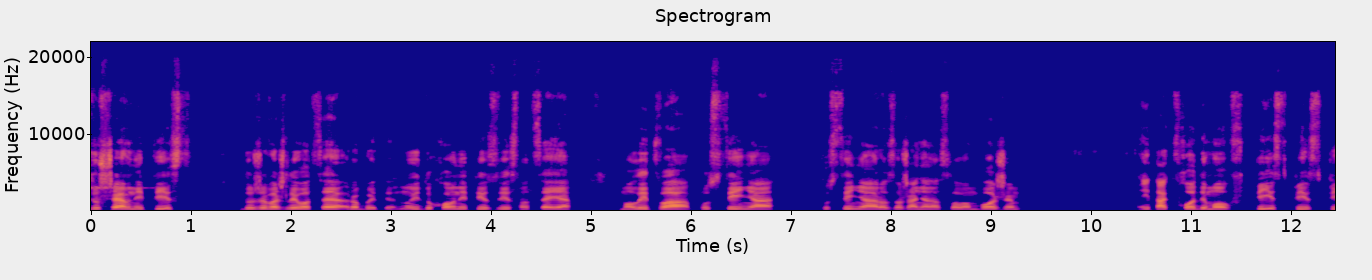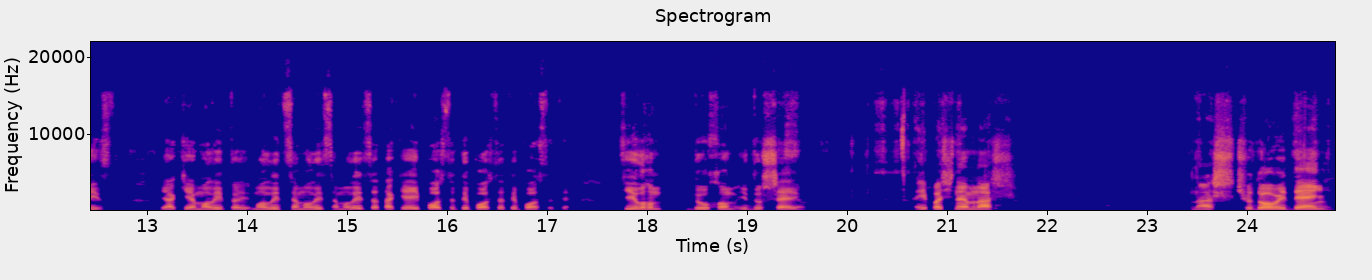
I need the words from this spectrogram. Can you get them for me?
душевний піст. Дуже важливо це робити. Ну і духовний піст, звісно, це є молитва, пустиня, пустиня, розважання над Словом Божим. І так входимо в піст, піст, піст. Як є молито, молиться, молиться, молиться, так є і постити, постити, постити. Тілом, духом і душею. І почнемо наш, наш чудовий день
